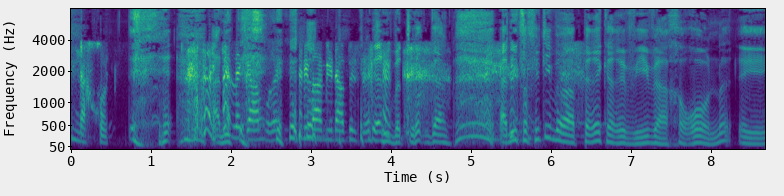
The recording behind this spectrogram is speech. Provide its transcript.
נכון. לגמרי, אני מאמינה בזה. אני בטוח גם. אני צפיתי בפרק הרביעי והאחרון, אה,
